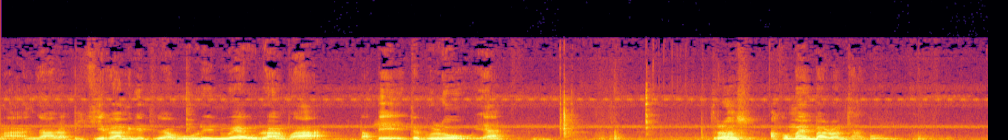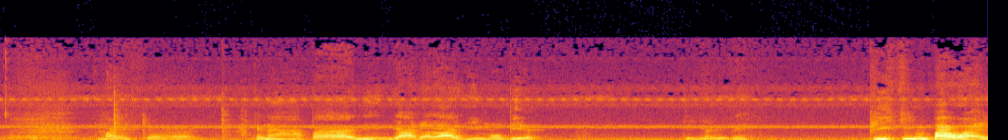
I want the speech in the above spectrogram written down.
ah, nggak ada pikiran gitu ya. Ulin we orang pak. Tapi itu dulu ya. terus aku main balon sabun main ke- kenapa ini nggak ada lagi mobil tinggal itu bikin pawai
